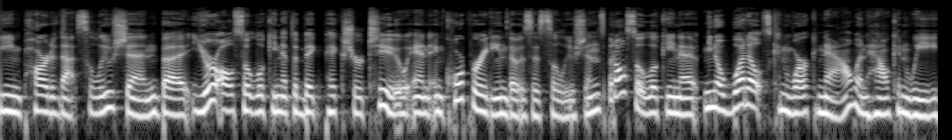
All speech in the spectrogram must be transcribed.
being part of that solution, but you're also looking at the big picture too and incorporating those as solutions, but also looking at, you know, what else can work now and how can we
